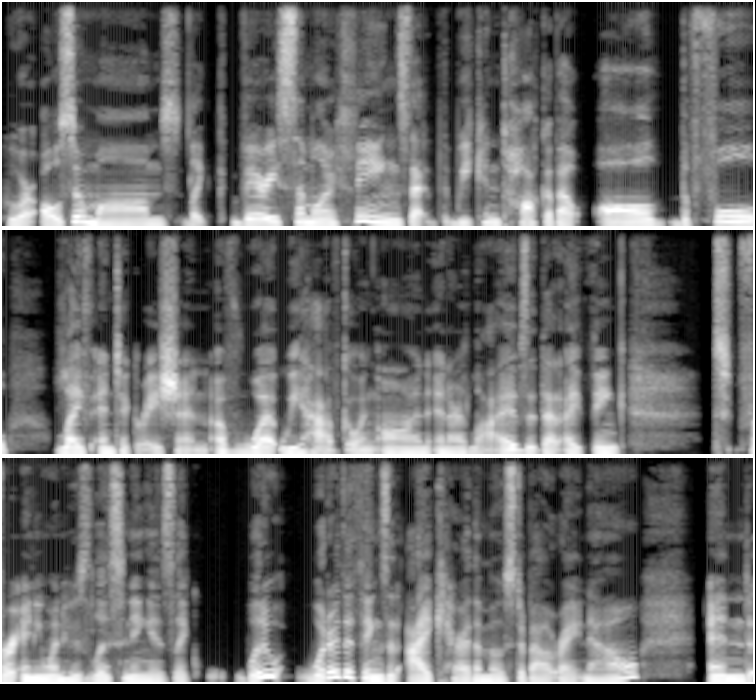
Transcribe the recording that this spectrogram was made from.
who are also moms, like very similar things that we can talk about all the full life integration of what we have going on in our lives that I think t- for anyone who's listening is like, what do, what are the things that I care the most about right now? And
